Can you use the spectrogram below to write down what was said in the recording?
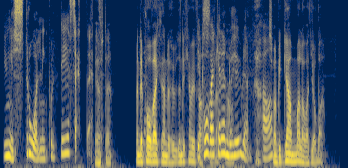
Det är ju ingen strålning på det sättet. just det. Men det påverkar ändå huden, det kan vi Det fastställa. påverkar ändå ja. huden. Så Ja. man blir gammal av att jobba.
